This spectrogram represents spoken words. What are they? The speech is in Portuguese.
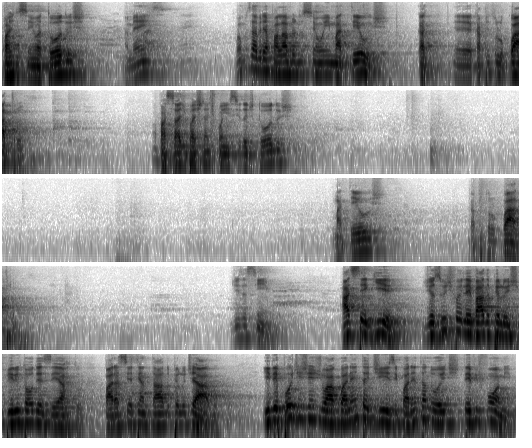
paz do Senhor a todos. Amém? Vamos abrir a palavra do Senhor em Mateus, é, capítulo 4. Uma passagem bastante conhecida de todos. Mateus, capítulo 4. Diz assim: A seguir, Jesus foi levado pelo Espírito ao deserto para ser tentado pelo diabo. E depois de jejuar 40 dias e 40 noites, teve fome.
